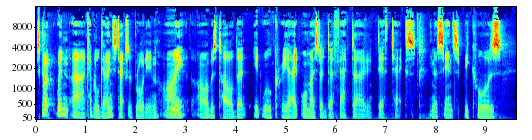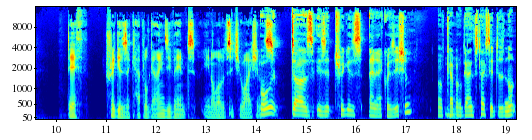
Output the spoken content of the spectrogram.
Scott, when uh, capital gains tax was brought in, I I was told that it will create almost a de facto death tax in a sense because death triggers a capital gains event in a lot of situations. All it does is it triggers an acquisition of capital gains tax. It does not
